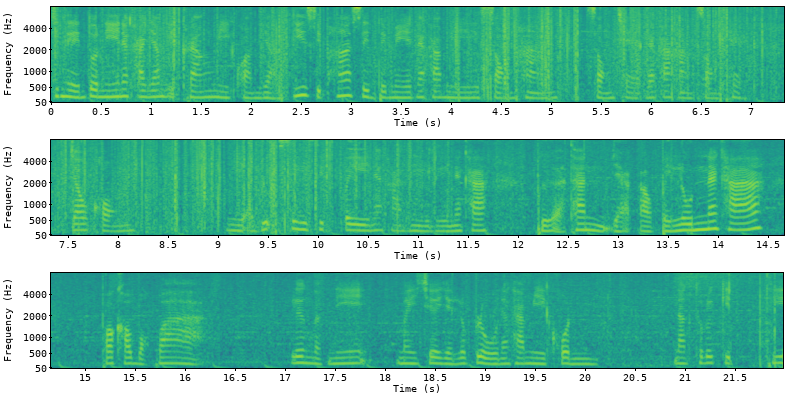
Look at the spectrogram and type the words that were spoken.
จิงเหลนตัวนี้นะคะย้ำอีกครั้งมีความยาว 25 เซนติเมตรนะคะ มี 2 หาง 2 แฉกนะคะ หาง 2 แฉก เจ้าของมีอายุ 40 ปีนะคะ นี่เลยนะคะ เผื่อท่านอยากเอาไปลุ้นนะคะ ราะเขาบอกว่า เรื่องแบบนี้ไม่เชื่ออย่าลบหลู่นะคะ มีคนนักธุรกิจที่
